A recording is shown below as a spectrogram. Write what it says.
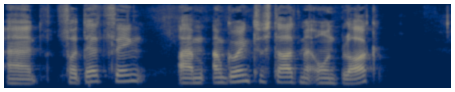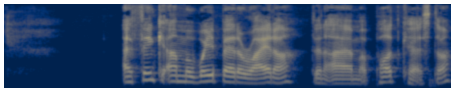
And for that thing, I'm I'm going to start my own blog. I think I'm a way better writer than I am a podcaster.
